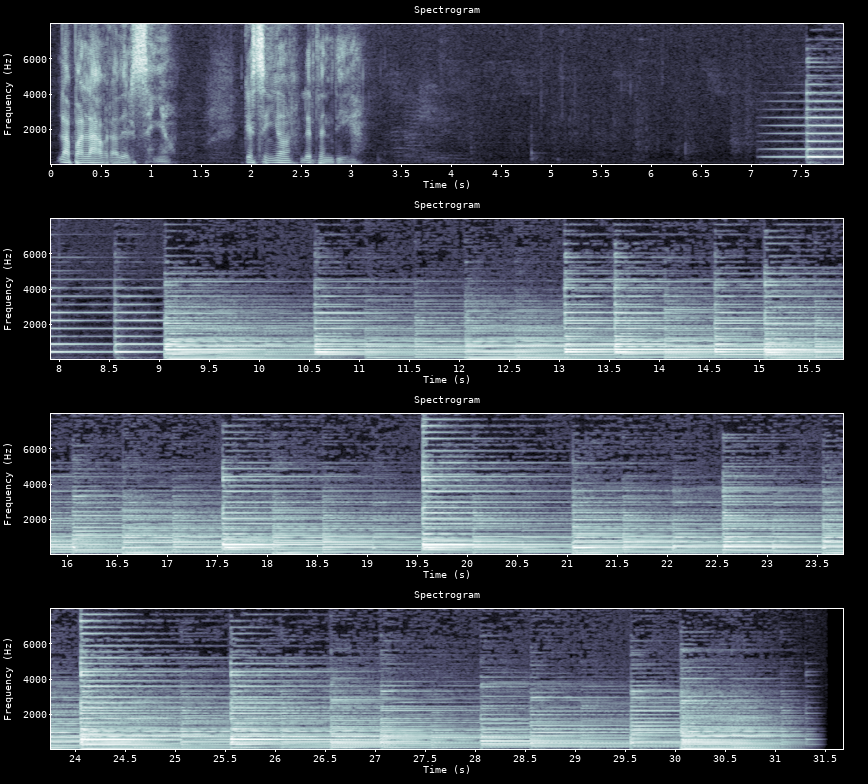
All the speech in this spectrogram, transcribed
la palabra del Señor. Que el Señor les bendiga.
